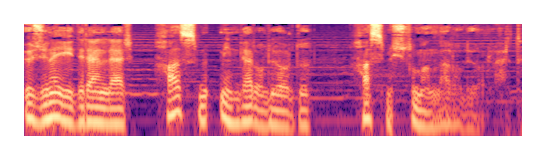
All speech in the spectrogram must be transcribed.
özüne yedirenler has müminler oluyordu, has Müslümanlar oluyorlardı.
